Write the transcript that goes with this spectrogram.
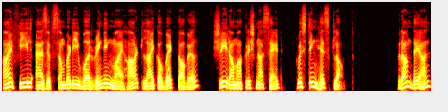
I feel as if somebody were wringing my heart like a wet towel, Sri Ramakrishna said, twisting his cloth. Ramdayal,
